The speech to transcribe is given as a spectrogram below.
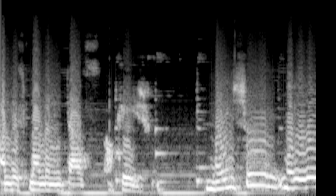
on this momentous occasion. ಮೈಸೂರಿನಲ್ಲಿ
